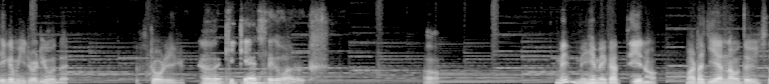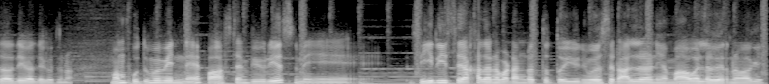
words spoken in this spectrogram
ඒක මීට වැඩි හොඳයි. ස්ටෝරිය කිකෑස්සක මරු. මේ මෙහෙම එකත් තියෙනවා. මට කියන්න අමත විච්තාව දෙවල් දෙකතුන මං පුදුම වෙන්න ෆාස්ටන් පිරියස් මේ සීරිසය හදන පටන්ගත්ත යනිවර්ස අල්ලනය මවල්ල කරනවාගේ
